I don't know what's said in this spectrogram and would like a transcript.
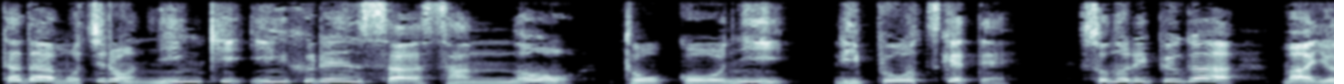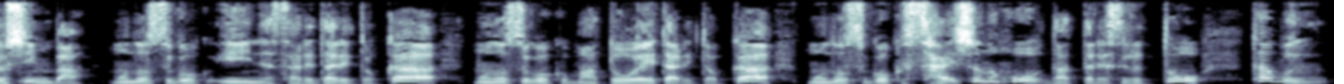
ただ、もちろん人気インフルエンサーさんの投稿にリプをつけて、そのリプが、まあ、余震場、ものすごくいいねされたりとか、ものすごく的を得たりとか、ものすごく最初の方だったりすると、多分、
